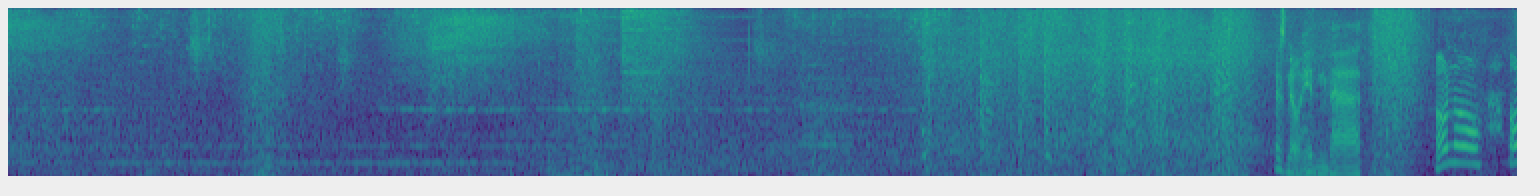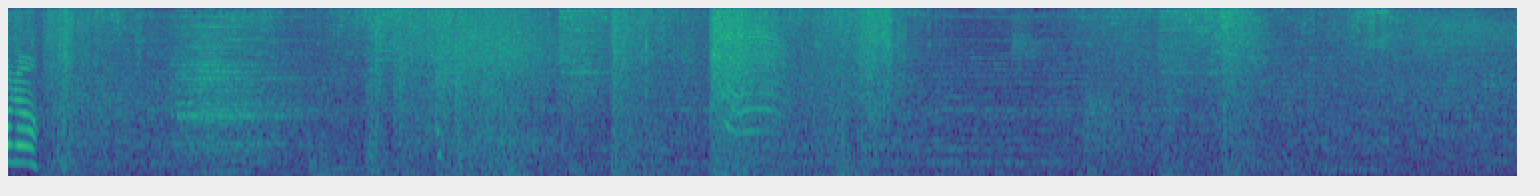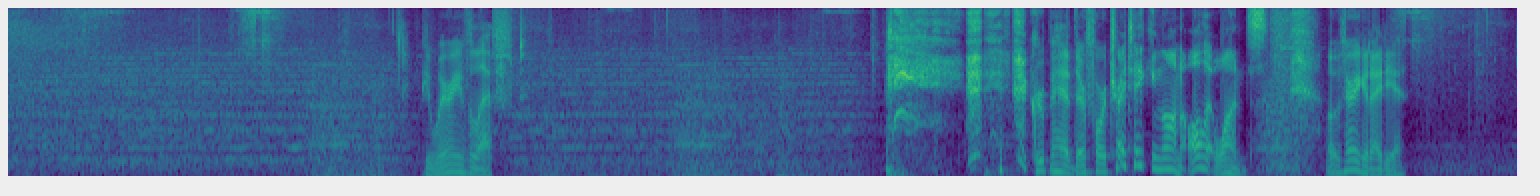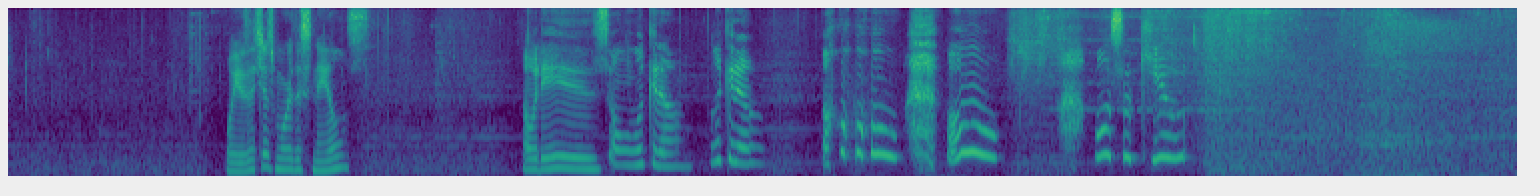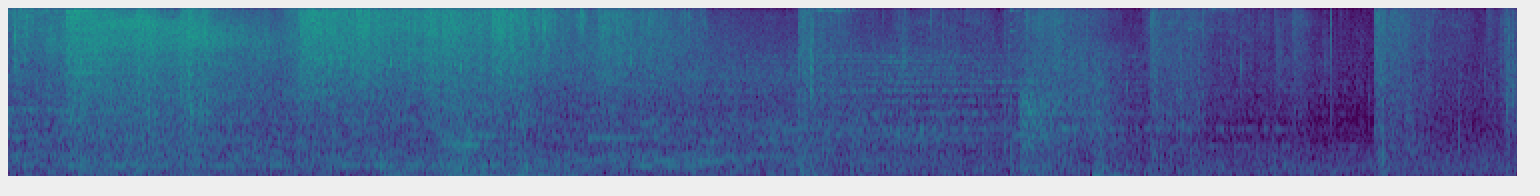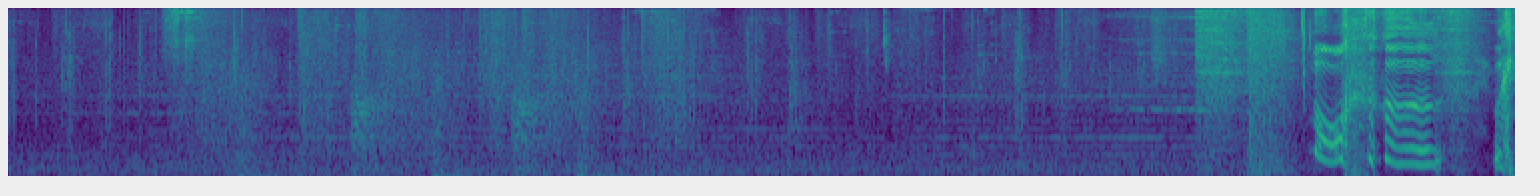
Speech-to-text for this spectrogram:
There's no hidden path. Oh no! Oh no! Be wary of left. Group ahead, therefore try taking on all at once. Well, very good idea. Wait, is that just more of the snails? Oh, it is. Oh, look at them. Look at him. Oh, oh, oh, so cute.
